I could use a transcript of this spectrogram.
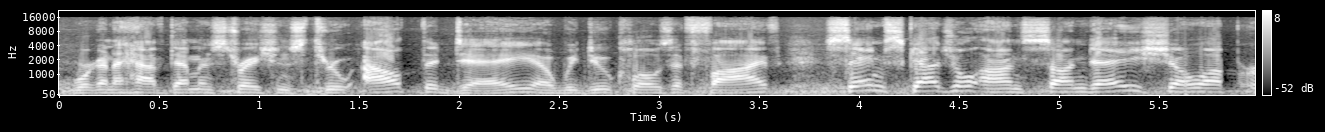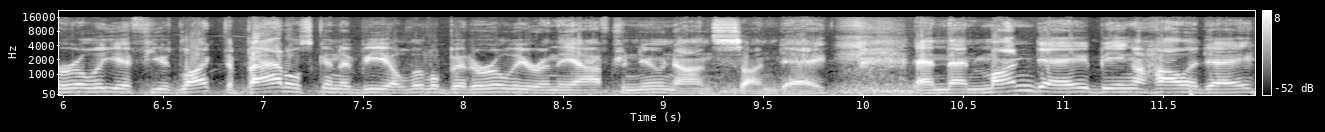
we're going to have demonstrations throughout the day. Uh, we do close at five. Same schedule on Sunday. Show up early if you'd like. The battle's going to be a little bit earlier in the afternoon on Sunday, and then Monday, being a holiday,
